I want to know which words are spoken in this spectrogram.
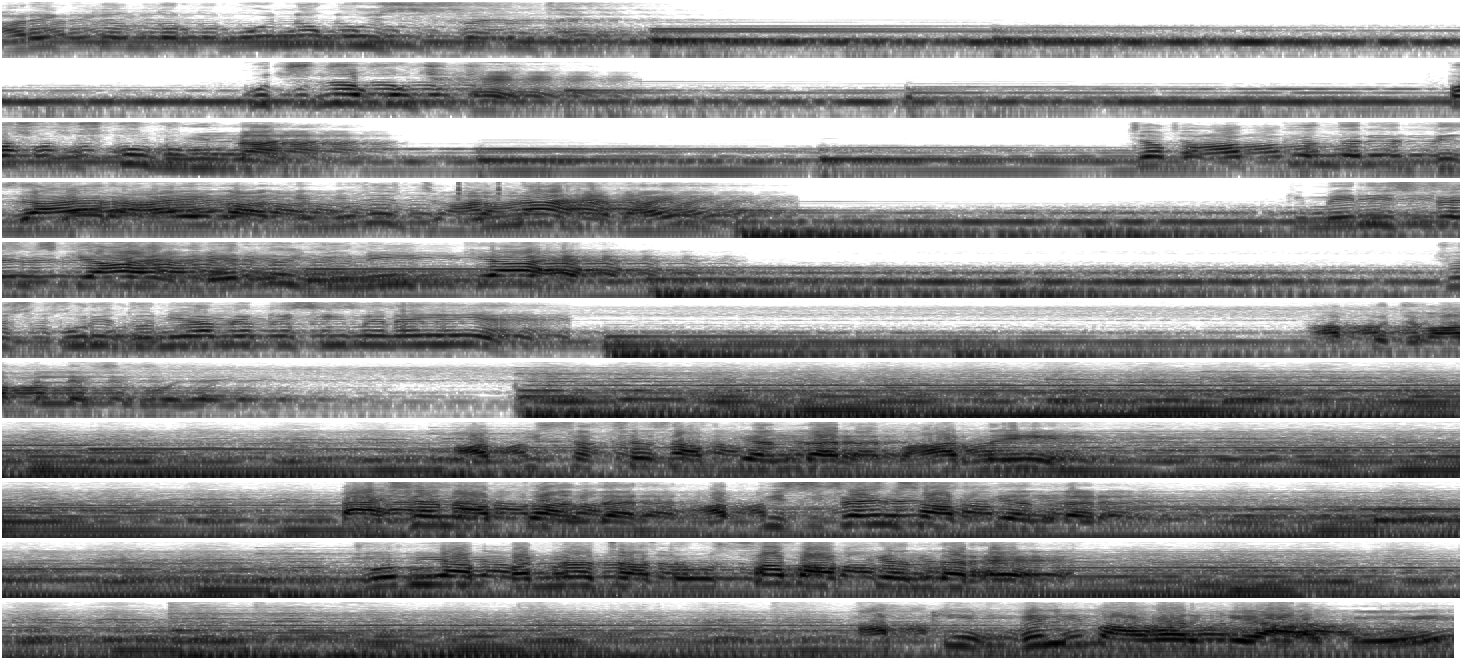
हर एक के अंदर कोई ना कोई स्ट्रेंथ है। कुछ ना कुछ है। बस उसको ढूंढना है। जब आपके अंदर एक डिज़ायर आएगा कि मुझे जानना है भाई, कि मेरी स्ट्रेंथ क्या है, मेरे में यूनिक क्या है, जो इस पूरी दुनिया में किसी में नहीं है, आपको जवाब मिलने शुरू हो जाएँगे। आपकी सक्सेस आपके अंदर है बाहर नहीं है। पैशन आपका अंदर है, आपकी स्ट्रेंथ आपके अंदर है। जो भी आप बनना चाहते हो सब आपके अंदर है। आपकी विल पावर के आगे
